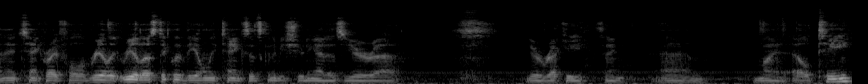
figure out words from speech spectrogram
an anti-tank rifle. Really, realistically, the only tanks it's going to be shooting at is your uh, your recce thing. Um, my LT,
